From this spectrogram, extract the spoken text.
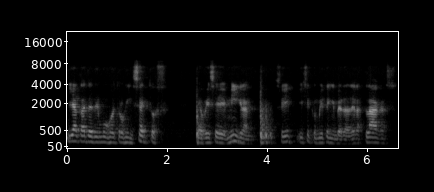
Y acá tenemos otros insectos que a veces migran, ¿sí? Y se convierten en verdaderas plagas.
